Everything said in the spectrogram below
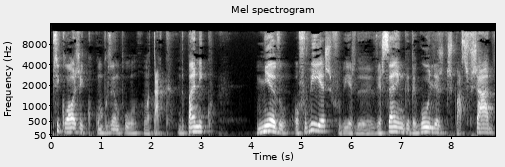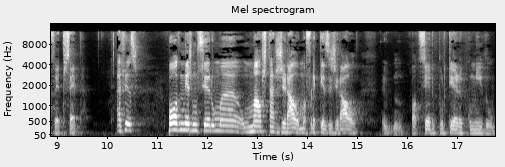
psicológico, como por exemplo um ataque de pânico, medo ou fobias, fobias de ver sangue, de agulhas, de espaços fechados, etc. Às vezes pode mesmo ser uma, um mal-estar geral, uma fraqueza geral. Pode ser por ter comido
